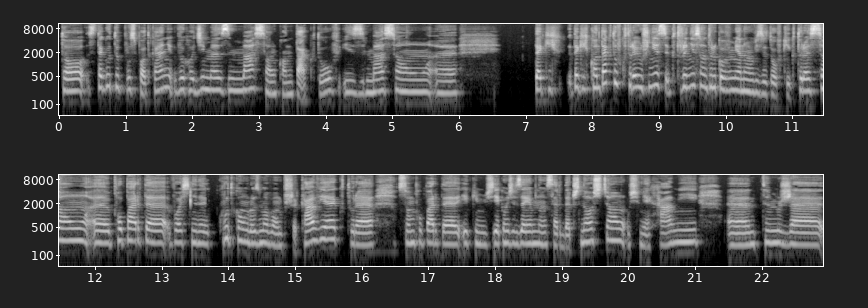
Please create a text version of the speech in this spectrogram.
to z tego typu spotkań wychodzimy z masą kontaktów i z masą y, takich, takich kontaktów, które już nie, które nie są tylko wymianą wizytówki, które są e, poparte właśnie krótką rozmową przy kawie, które są poparte jakimś, jakąś wzajemną serdecznością, uśmiechami, e, tym, że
